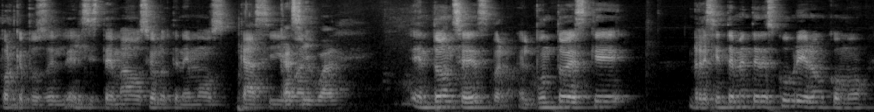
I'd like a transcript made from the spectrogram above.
Porque pues el, sistema óseo lo tenemos casi, casi igual. Entonces, bueno, el punto es que recientemente descubrieron como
